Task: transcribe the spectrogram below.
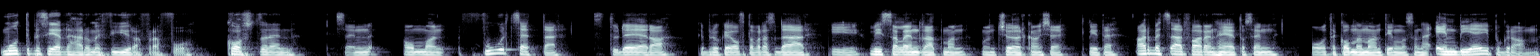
multiplicera det här med fyra för att få kostnaden. Sen om man fortsätter studera, det brukar ju ofta vara så där i vissa länder att man, man kör kanske lite arbetserfarenhet och sen återkommer man till något sånt här MBA-program.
